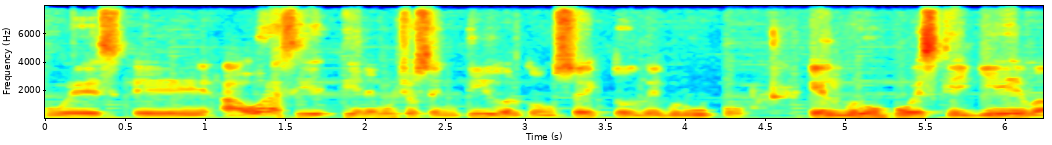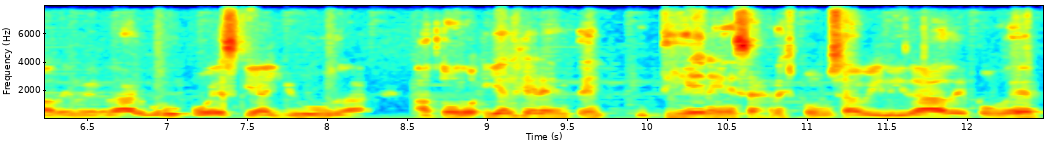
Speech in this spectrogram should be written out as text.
pues eh, ahora sí tiene mucho sentido el concepto de grupo. El grupo es que lleva de verdad, el grupo es que ayuda a todo y el gerente tiene esa responsabilidad de poder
